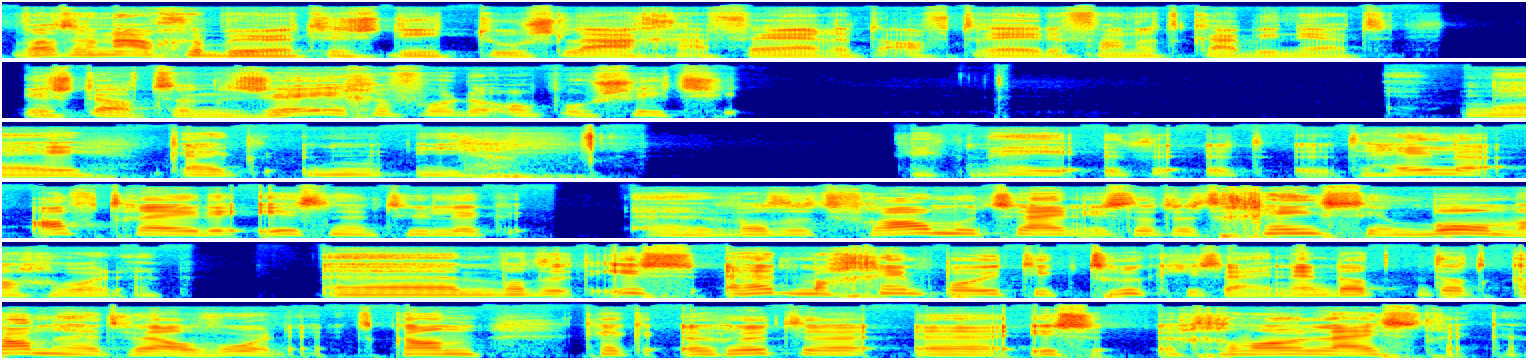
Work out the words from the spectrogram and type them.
Wat er nou gebeurt is die toeslagenaffaire, het aftreden van het kabinet. Is dat een zegen voor de oppositie? Nee, kijk, kijk nee, het, het, het hele aftreden is natuurlijk. Uh, wat het vooral moet zijn, is dat het geen symbool mag worden. Um, want het, is, het mag geen politiek trucje zijn. En dat, dat kan het wel worden. Het kan, kijk, Rutte uh, is gewoon lijsttrekker.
